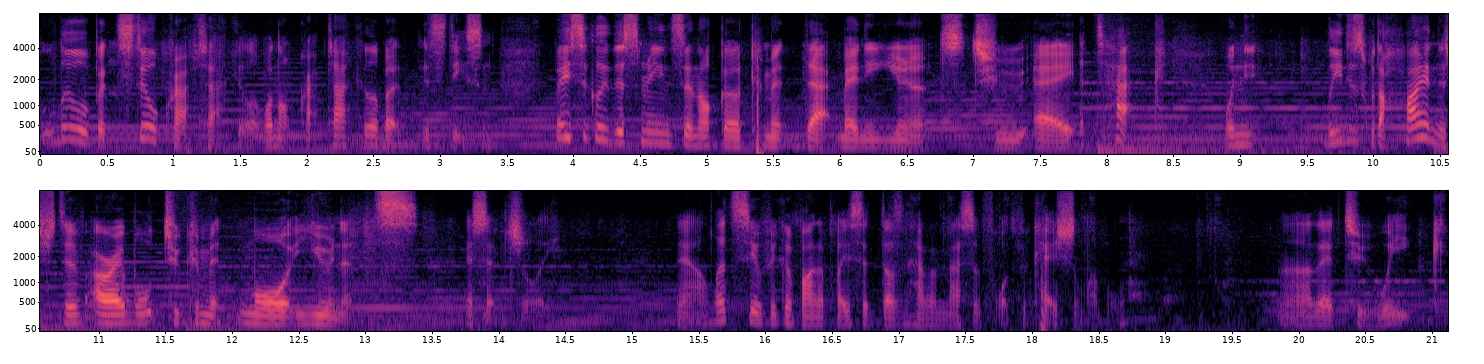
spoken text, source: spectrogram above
A little bit, still craptacular. Well, not craptacular, but it's decent. Basically, this means they're not going to commit that many units to a attack. When leaders with a high initiative are able to commit more units, essentially. Now, let's see if we can find a place that doesn't have a massive fortification level. Uh, they're too weak.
